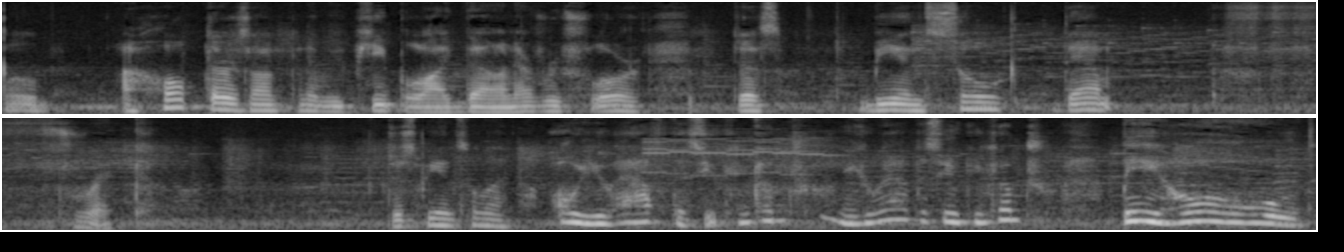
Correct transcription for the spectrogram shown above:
Well, I hope there's not gonna be people like that on every floor, just being so damn frick. Just being so like, oh, you have this, you can come true, you have this, you can come true. Behold!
